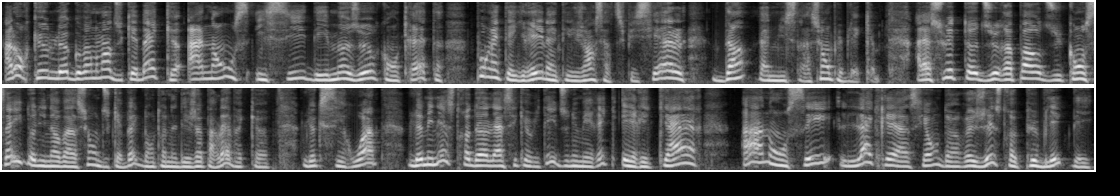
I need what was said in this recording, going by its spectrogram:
alors que le gouvernement du Québec annonce ici des mesures concrètes pour intégrer l'intelligence artificielle dans l'administration publique. À la suite du rapport du Conseil de l'innovation du Québec, dont on a déjà parlé avec euh, Luc Sirois, le ministre de la Sécurité et du numérique, Éric Kerr, a annoncé la création d'un registre public des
